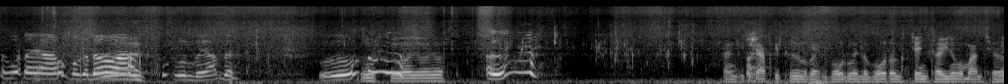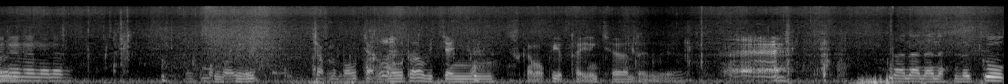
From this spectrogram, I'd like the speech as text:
tựa đây à, mà cái đó à. Buồn bé đây. Ừ. Ôi trời ơi. Ừ. Anh cái chạp cái thư là bé lột luôn, lột ông chênh thấy nó có ban chớ. Nè nè nè nè. ចាប់លបោចាប់លោតទៅវាចេញសកម្មភាពថៃនឹងច្រើនទៅវាណ៎ណ៎ណ៎លើគូក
